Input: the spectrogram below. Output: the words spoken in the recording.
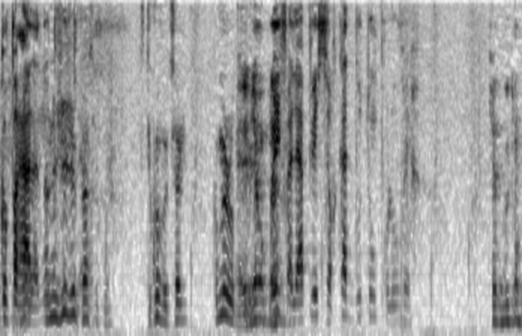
Comparé à la On nôtre. ne juge pas, te plaît. C'était quoi votre salle Comment l'autre Elle est bien ou pas Oui, il fallait appuyer sur 4 boutons pour l'ouvrir. 4 boutons.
